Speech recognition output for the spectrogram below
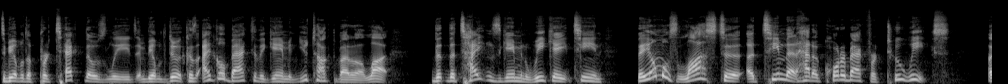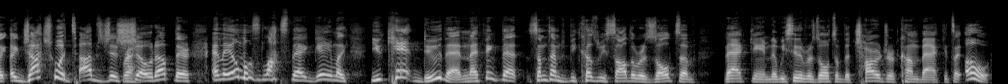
to be able to protect those leads and be able to do it. Because I go back to the game, and you talked about it a lot. The, the Titans game in Week 18 they almost lost to a team that had a quarterback for two weeks. Like, like Joshua Dobbs just right. showed up there and they almost lost that game. Like you can't do that. And I think that sometimes because we saw the results of that game, that we see the results of the Charger comeback, it's like, oh,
